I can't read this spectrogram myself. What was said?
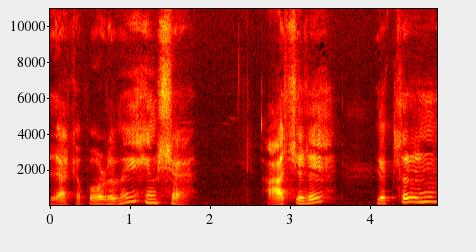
లేకపోవడమే హింస. ఆశ్చర్య వ్యక్తులను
